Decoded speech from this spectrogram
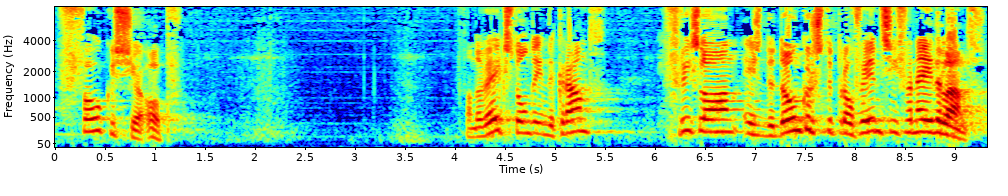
focus je op. Van de week stond in de krant, Friesland is de donkerste provincie van Nederland.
